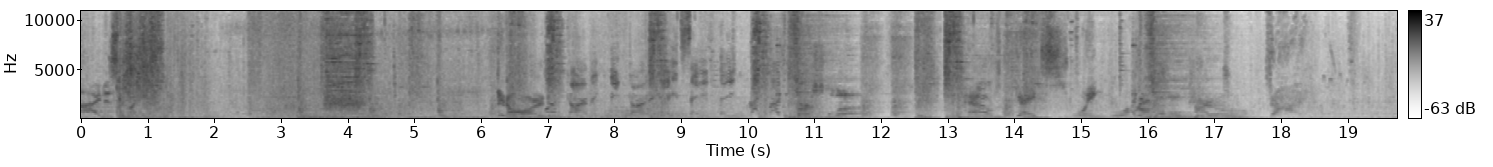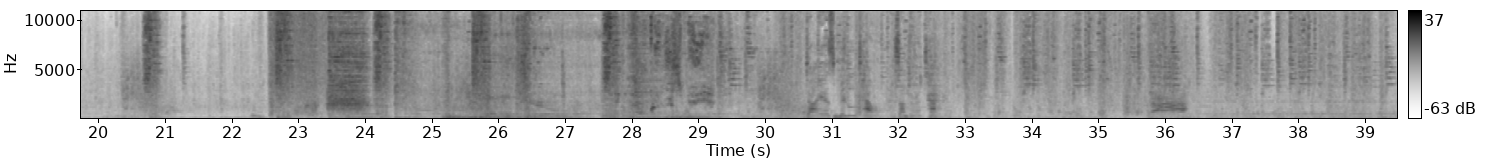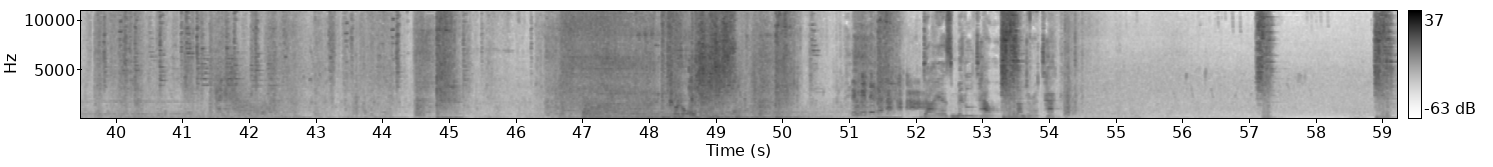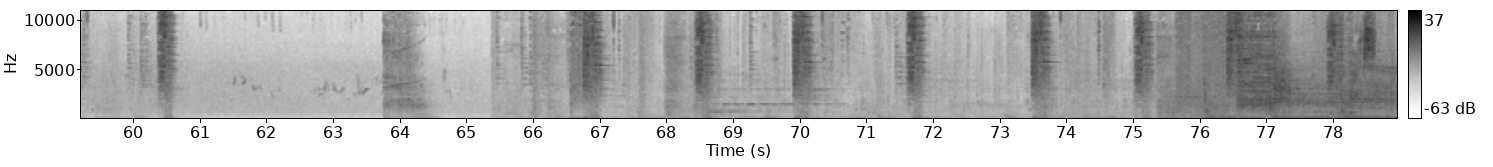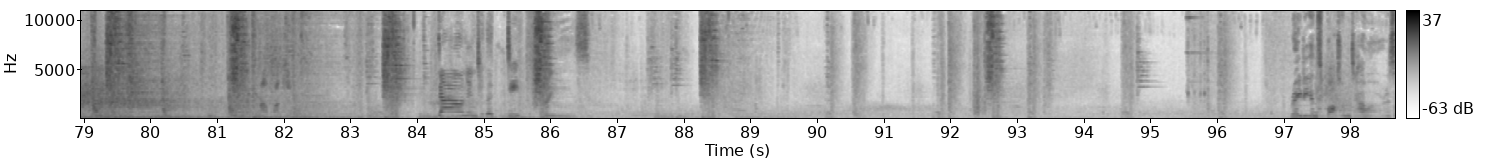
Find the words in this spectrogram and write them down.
is might. Denied! Wood carving, meat carving, ain't same thing, right, bud? First blood. Hell's Gates swing wide. Dire's middle tower is under attack. Open Dire's middle tower is under attack. The deep freeze. Radiant's bottom tower is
